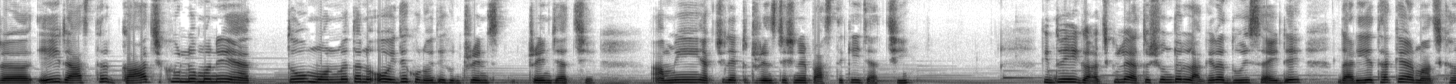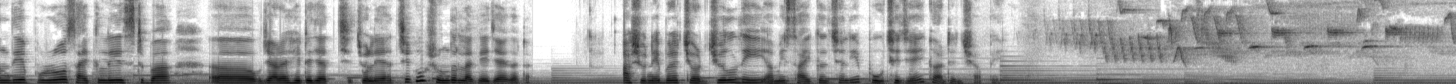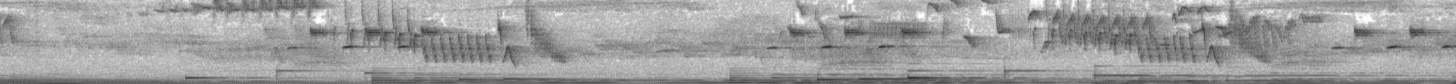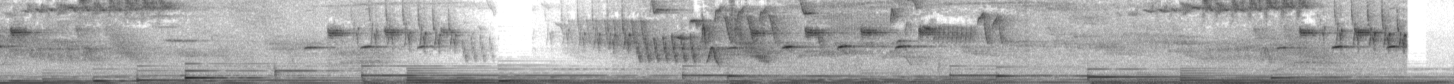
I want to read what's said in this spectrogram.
এই রাস্তার গাছগুলো মানে এত মন মেতানো ওই দেখুন ওই দেখুন ট্রেন ট্রেন যাচ্ছে। আমি অ্যাকচুয়ালি একটা ট্রেন স্টেশনের পাশ থেকেই যাচ্ছি। কিন্তু এই গাছগুলো এত সুন্দর লাগে না, দুই সাইডে দাঁড়িয়ে থাকে আর মাঝখান দিয়ে পুরো সাইকেলিস্ট বা যারা হেঁটে যাচ্ছে, চলে যাচ্ছে, খুব সুন্দর লাগে এই জায়গাটা। আসুন এবারে চটজলদি আমি সাইকেল চালিয়ে পৌঁছে যাই গার্ডেন শপে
